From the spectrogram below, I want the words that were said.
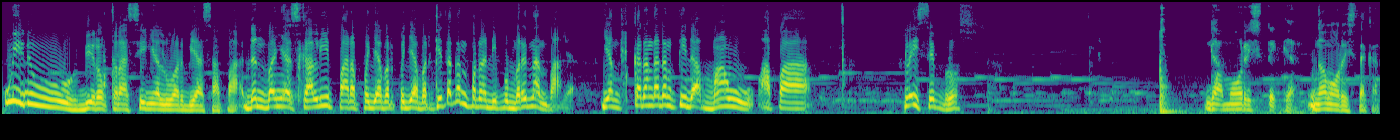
Widuh, birokrasinya luar biasa Pak. Dan banyak sekali para pejabat-pejabat kita kan pernah di pemerintahan Pak, Ya. yang kadang-kadang tidak mau apa play safe bros, Nggak mau risk taker. nggak mau risk taker.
